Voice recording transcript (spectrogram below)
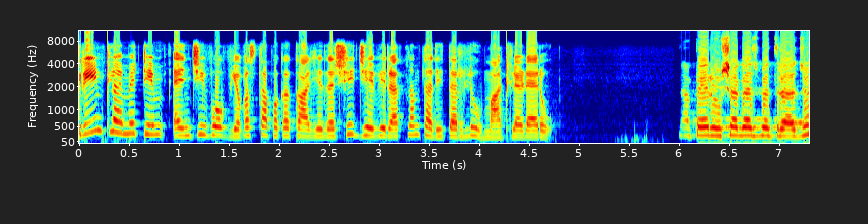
green climate team NGO వ్యవస్థాపక కార్యదర్శి జేవి రత్నం తదితరులు మాట్లాడారు. నా పేరు ఉషా గజపతి రాజు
